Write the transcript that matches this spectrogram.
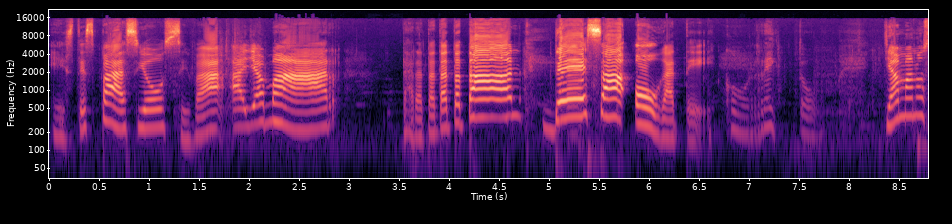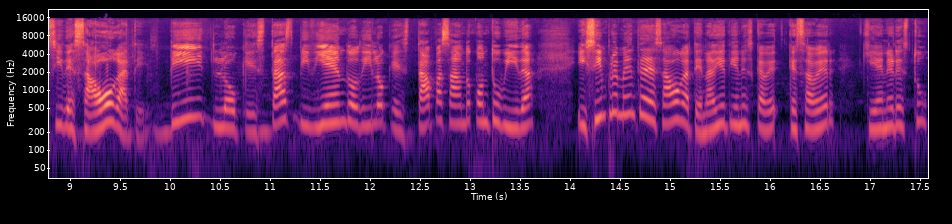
Este espacio se va a llamar taratatatán, desahógate. Correcto. Llámanos y desahógate. Di lo que estás viviendo, di lo que está pasando con tu vida y simplemente desahógate. Nadie tienes que, que saber quién eres tú.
